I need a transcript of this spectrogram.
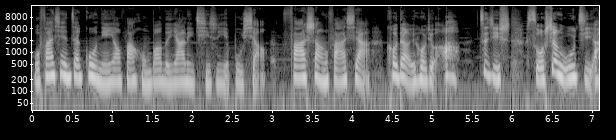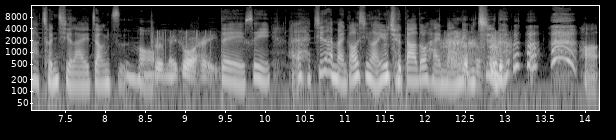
我发现在过年要发红包的压力其实也不小，发上发下，扣掉以后就啊。自己所剩无几啊，存起来这样子哦。对，没错，嘿。对，所以还其实还蛮高兴啦，因为觉得大家都还蛮理智的。好，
